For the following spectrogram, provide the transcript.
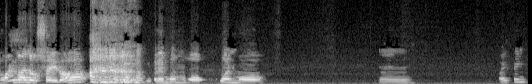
why did I not say that? And then one more. One more. Mm, I think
